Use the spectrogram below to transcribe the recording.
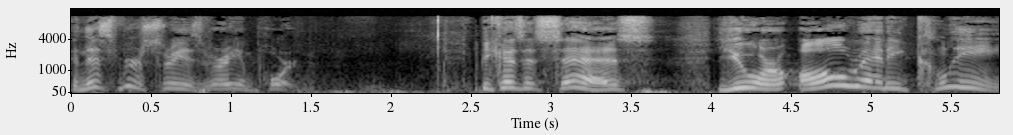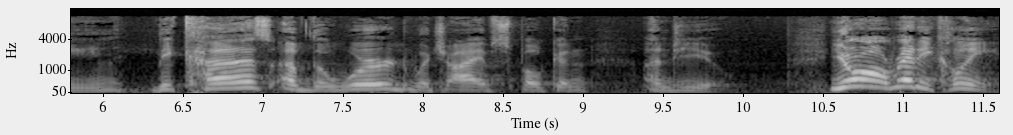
And this verse 3 is very important because it says, You are already clean because of the word which I have spoken unto you. You're already clean.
